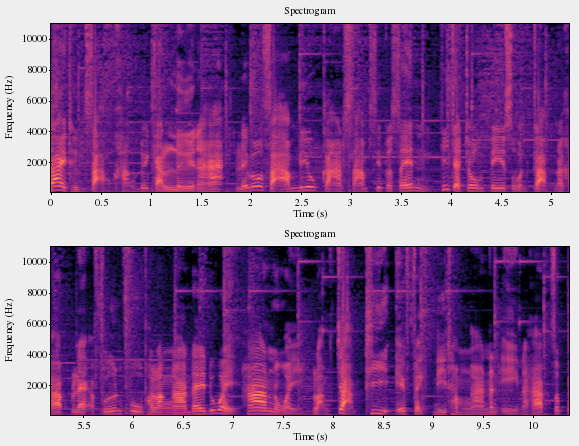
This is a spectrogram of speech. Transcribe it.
ได้ถึง 3 ครั้งด้วยกันเลยนะฮะเลเวล3มีโอกาส 30%ที่จะโจมตีสวนกลับนะครับ และฟื้นฟูพลังงานได้ด้วย 5 หน่วย หลังจากที่เอฟเฟกนี้ทำงานนั่นเองนะครับสเป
